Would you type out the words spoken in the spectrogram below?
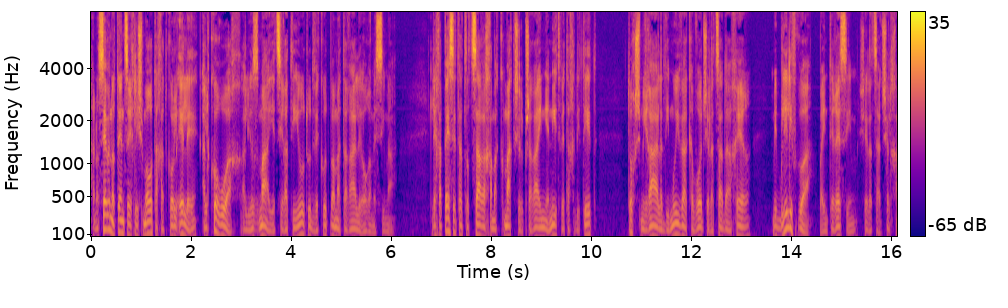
הנושא ונותן צריך לשמור תחת כל אלה על קור רוח, על יוזמה, יצירתיות ודבקות במטרה לאור המשימה. לחפש את התוצר החמקמק של פשרה עניינית ותכליתית, תוך שמירה על הדימוי והכבוד של הצד האחר, מבלי לפגוע באינטרסים של הצד שלך.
